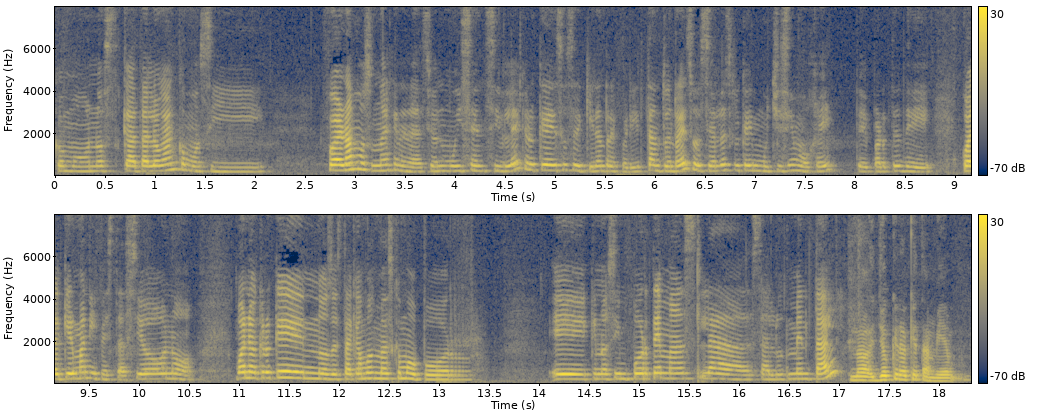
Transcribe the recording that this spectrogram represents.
como nos catalogan como si fuéramos una generación muy sensible, creo que eso se quieren referir, tanto en redes sociales, creo que hay muchísimo hate de parte de cualquier manifestación o, bueno, creo que nos destacamos más como por eh, que nos importe más la salud mental. No, yo creo que también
